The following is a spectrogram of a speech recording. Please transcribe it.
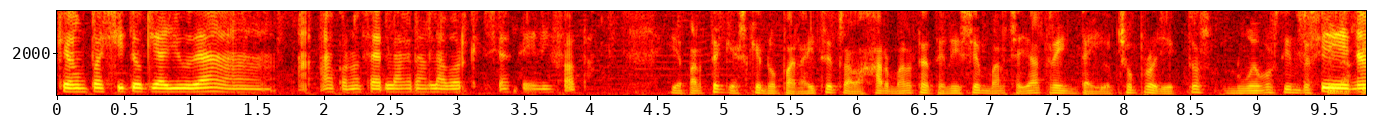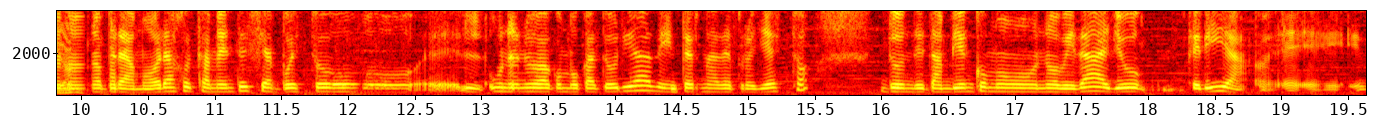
es un pasito que ayuda a, a, conocer la gran labor que se hace en IFAPA. Y aparte que es que no paráis de trabajar, Marta, tenéis en marcha ya 38 proyectos nuevos de investigación. Sí, no, no, no paramos. Ahora justamente se ha puesto una nueva convocatoria de interna de proyectos donde también como novedad yo quería, eh, eh,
